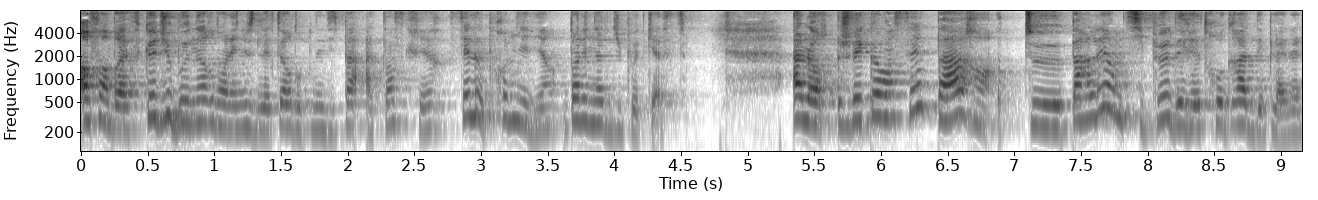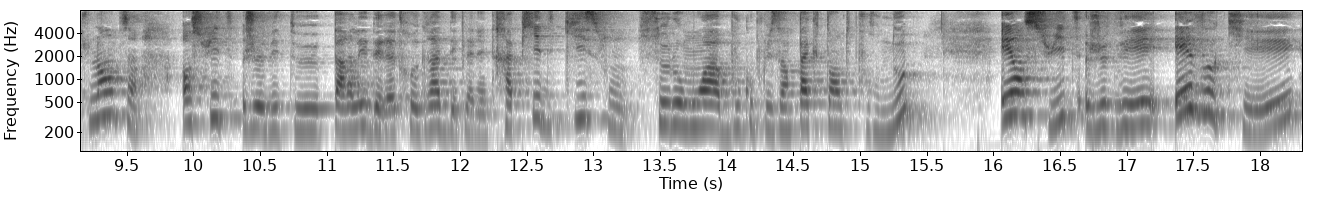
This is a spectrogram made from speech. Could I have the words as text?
Enfin bref, que du bonheur dans les newsletters, donc n'hésite pas à t'inscrire, c'est le premier lien dans les notes du podcast. Alors, je vais commencer par te parler un petit peu des rétrogrades des planètes lentes. Ensuite, je vais te parler des rétrogrades des planètes rapides qui sont, selon moi, beaucoup plus impactantes pour nous. Et ensuite, je vais évoquer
